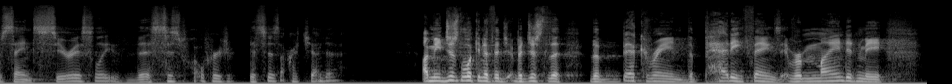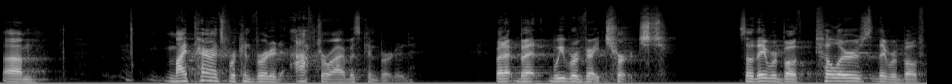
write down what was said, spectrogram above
of saying, seriously, this is what we're, this is our agenda? I mean, just looking at the, but just the, the bickering, the petty things, it reminded me. Um, my parents were converted after I was converted, but, but we were very churched. So they were both pillars, they were both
